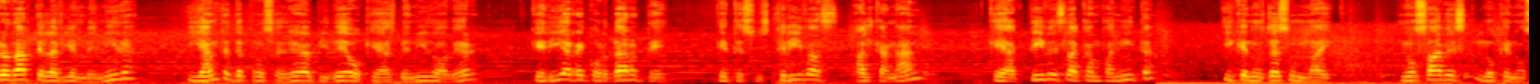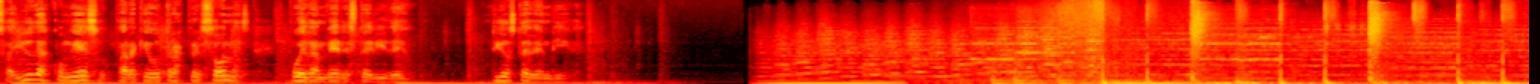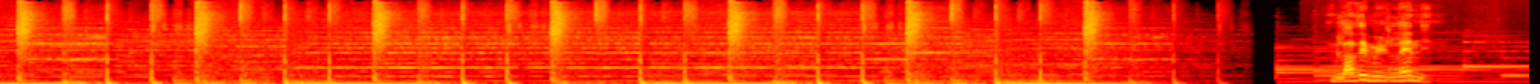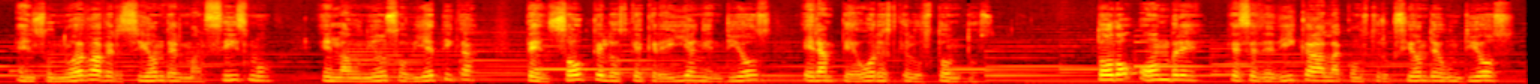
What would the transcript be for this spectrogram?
Quiero darte la bienvenida y antes de proceder al video que has venido a ver, quería recordarte que te suscribas al canal, que actives la campanita y que nos des un like. No sabes lo que nos ayudas con eso para que otras personas puedan ver este video. Dios te bendiga. Vladimir Lenin, en su nueva versión del marxismo en la Unión Soviética, pensó que los que creían en Dios eran peores que los tontos. Todo hombre que se dedica a la construcción de un Dios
